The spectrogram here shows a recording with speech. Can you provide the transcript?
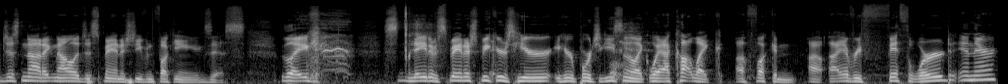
just not acknowledge that Spanish even fucking exists. Like native Spanish speakers hear hear Portuguese and they're like, "Wait, I caught like a fucking uh, every fifth word in there."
